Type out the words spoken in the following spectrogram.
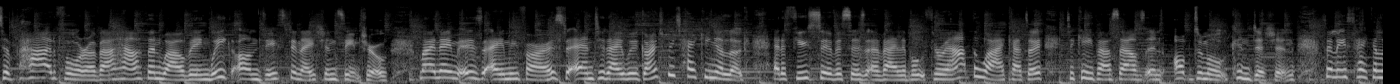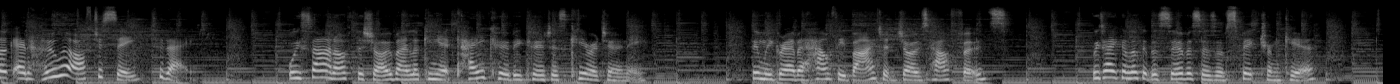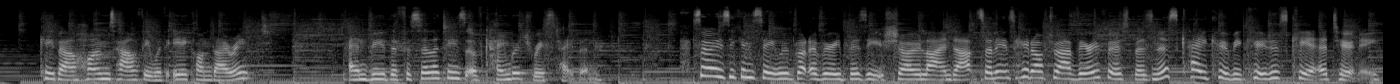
to part four of our Health and Wellbeing Week on Destination Central. My name is Amy Forrest and today we're going to be taking a look at a few services available throughout the Waikato to keep ourselves in optimal condition. So let's take a look at who we're off to see today. We start off the show by looking at Kay Kirby Curtis Care Attorney. Then we grab a healthy bite at Joe's Health Foods. We take a look at the services of Spectrum Care keep our homes healthy with Aircon Direct, and view the facilities of Cambridge Resthaven. So as you can see, we've got a very busy show lined up, so let's head off to our very first business, Kay Kirby Curtis Care Attorney.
